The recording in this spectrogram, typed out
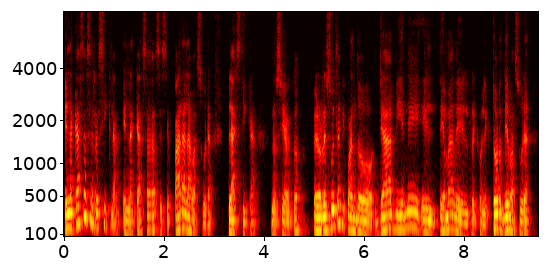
en la casa se recicla, en la casa se separa la basura plástica, ¿no es cierto? Pero resulta que cuando ya viene el tema del recolector de basura,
